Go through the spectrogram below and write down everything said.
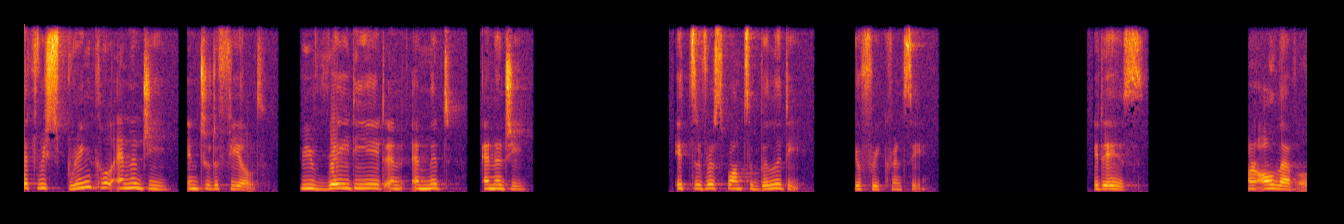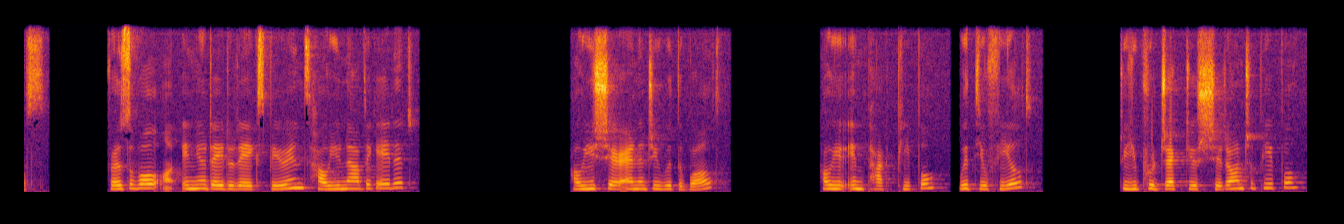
that we sprinkle energy into the field. We radiate and emit energy. It's a responsibility, your frequency. It is on all levels. First of all, in your day to day experience, how you navigate it, how you share energy with the world, how you impact people with your field. Do you project your shit onto people?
